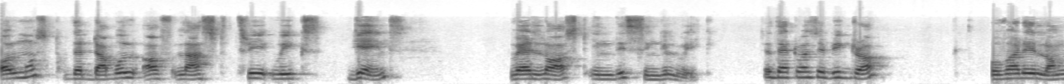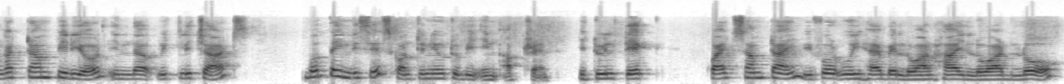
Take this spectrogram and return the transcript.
Almost the double of last three weeks gains were lost in this single week. So that was a big drop. Over a longer term period in the weekly charts, both the indices continue to be in uptrend. It will take quite some time before we have a lower high, lower low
